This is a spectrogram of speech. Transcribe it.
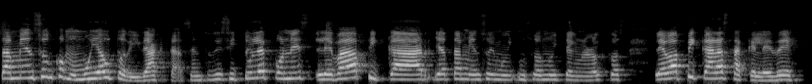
también son como muy autodidactas, entonces si tú le pones, le va a picar, ya también soy muy, son muy tecnológicos, le va a picar hasta que le dé.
